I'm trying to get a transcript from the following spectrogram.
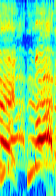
Medic! Medic!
